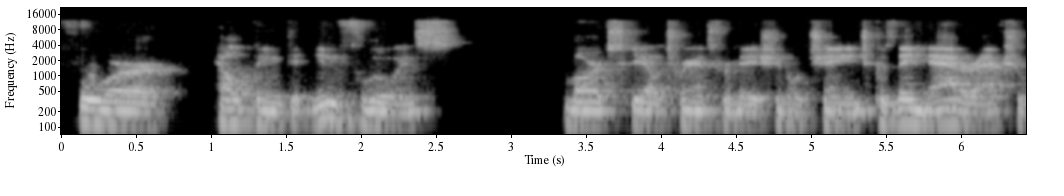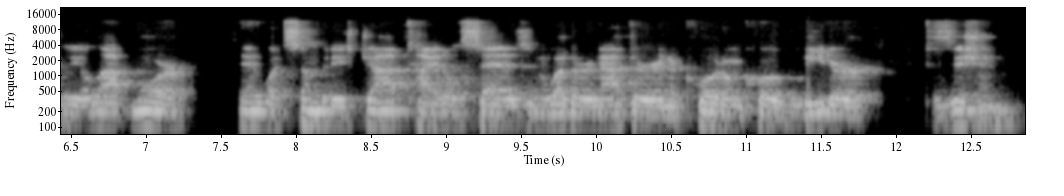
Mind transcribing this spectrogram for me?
for helping to influence large scale transformational change because they matter actually a lot more than what somebody's job title says and whether or not they're in a quote unquote leader position.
